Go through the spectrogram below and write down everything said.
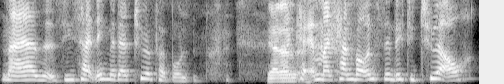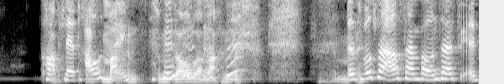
Naja, sie ist halt nicht mit der Tür verbunden. Ja, das man, kann, man kann bei uns nämlich die Tür auch komplett ab. Abmachen, zum Saubermachen. Das, das muss man auch sagen, bei unserer äh,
